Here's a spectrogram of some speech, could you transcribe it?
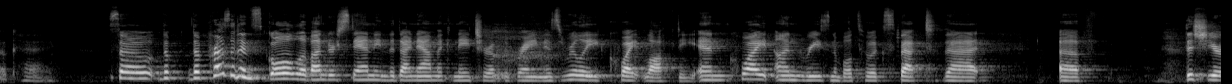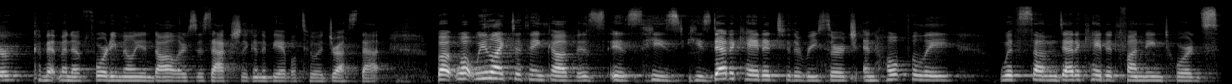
Okay. So the, the president's goal of understanding the dynamic nature of the brain is really quite lofty and quite unreasonable to expect that uh, this year commitment of $40 million is actually going to be able to address that. But what we like to think of is, is he's, he's dedicated to the research and hopefully with some dedicated funding towards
